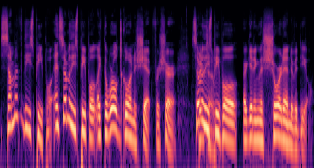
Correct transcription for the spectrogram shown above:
some of these people, and some of these people, like the world's going to shit for sure. Some of these time. people are getting the short end of a deal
